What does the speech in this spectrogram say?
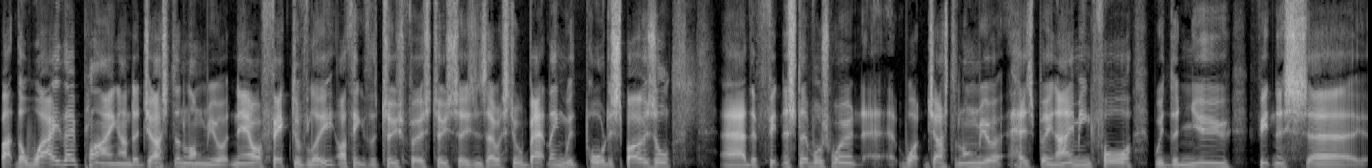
But the way they're playing under Justin Longmuir now, effectively, I think the two first two seasons they were still battling with poor disposal. Uh, the fitness levels weren't uh, what Justin Longmuir has been aiming for with the new fitness uh,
